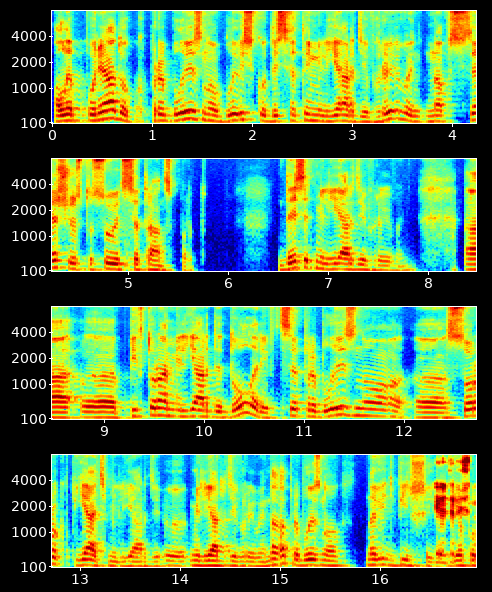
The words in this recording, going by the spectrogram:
але порядок приблизно близько 10 мільярдів гривень на все, що стосується транспорту. 10 мільярдів гривень. А е, півтора мільярди доларів це приблизно е, 45 мільярдів е, мільярдів гривень. Да? Приблизно навіть більше. Я Я по,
